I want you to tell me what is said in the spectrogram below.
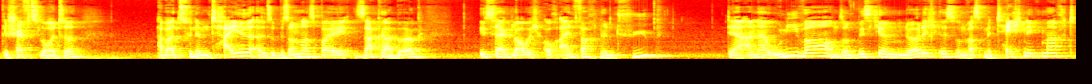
Geschäftsleute. Aber zu einem Teil, also besonders bei Zuckerberg, ist er, glaube ich, auch einfach ein Typ, der an der Uni war und so ein bisschen nerdig ist und was mit Technik macht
